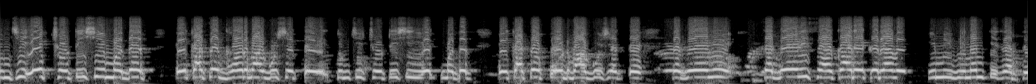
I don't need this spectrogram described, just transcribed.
तुमची एक छोटीशी मदत एकाचं घर भागू शकते तुमची छोटीशी एक मदत एकाचं पोट भागू शकते. सगळ्यांनी सगळ्यांनी सहकार्य करावे ही मी विनंती करते.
